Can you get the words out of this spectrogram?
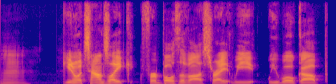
Mm. You know, it sounds like for both of us, right? We we woke up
